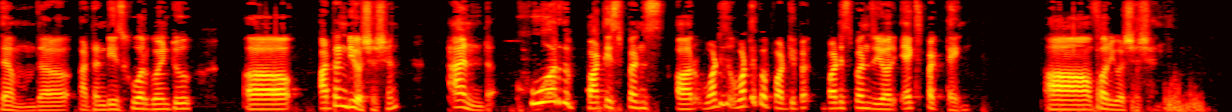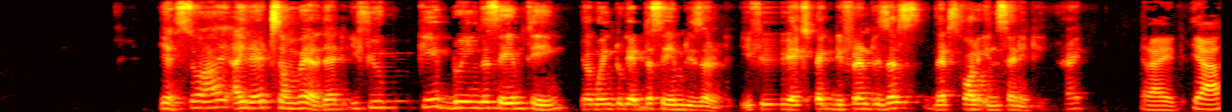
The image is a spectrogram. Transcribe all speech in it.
them, the attendees who are going to uh, attend your session, and who are the participants, or what is what type of participants you are expecting uh, for your session? Yes, so I, I read somewhere that if you keep doing the same thing, you're going to get the same result. If you expect different results, that's called insanity, right? Yeah.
